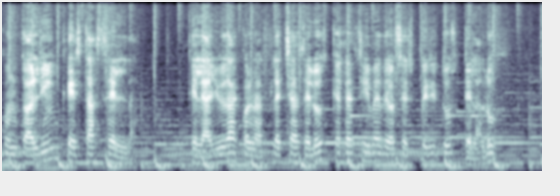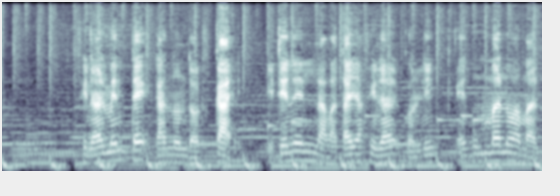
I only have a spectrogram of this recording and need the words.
Junto a Link está Zelda, que le ayuda con las flechas de luz que recibe de los espíritus de la luz. Finalmente, Ganondorf cae, y tienen la batalla final con Link en un mano a mano.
